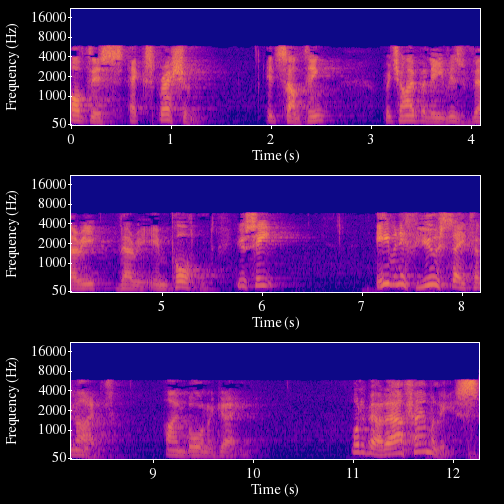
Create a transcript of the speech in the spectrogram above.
of this expression? It's something which I believe is very, very important. You see, even if you say tonight, I'm born again, what about our families?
